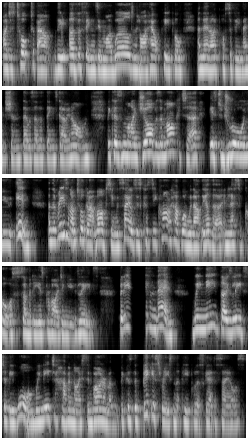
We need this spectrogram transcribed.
I just talked about the other things in my world and how I help people. And then I possibly mentioned there was other things going on because my job as a marketer is to draw you in. And the reason I'm talking about marketing with sales is because you can't have one without the other, unless, of course, somebody is providing you with leads. But even then, we need those leads to be warm. We need to have a nice environment because the biggest reason that people are scared of sales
